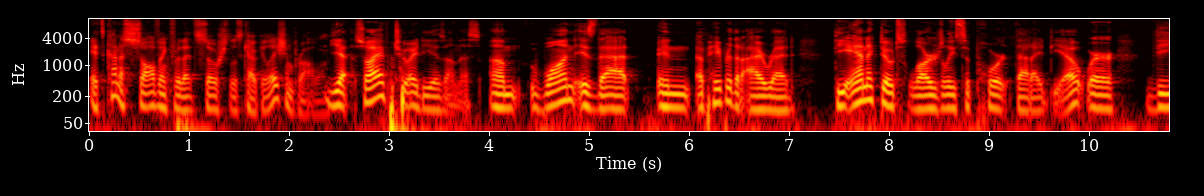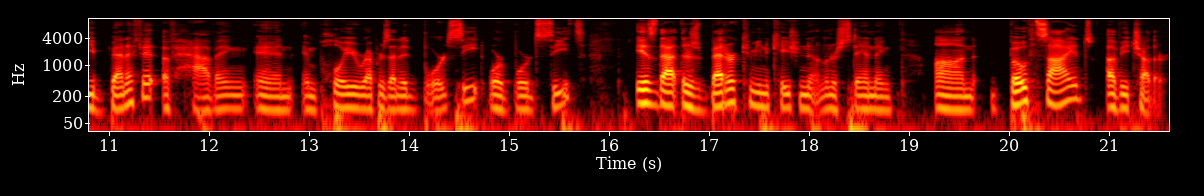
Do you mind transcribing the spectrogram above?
It's kind of solving for that socialist calculation problem. Yeah, so I have two ideas on this. Um, one is that in a paper that I read, the anecdotes largely support that idea where the benefit of having an employee represented board seat or board seats is that there's better communication and understanding on both sides of each other.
